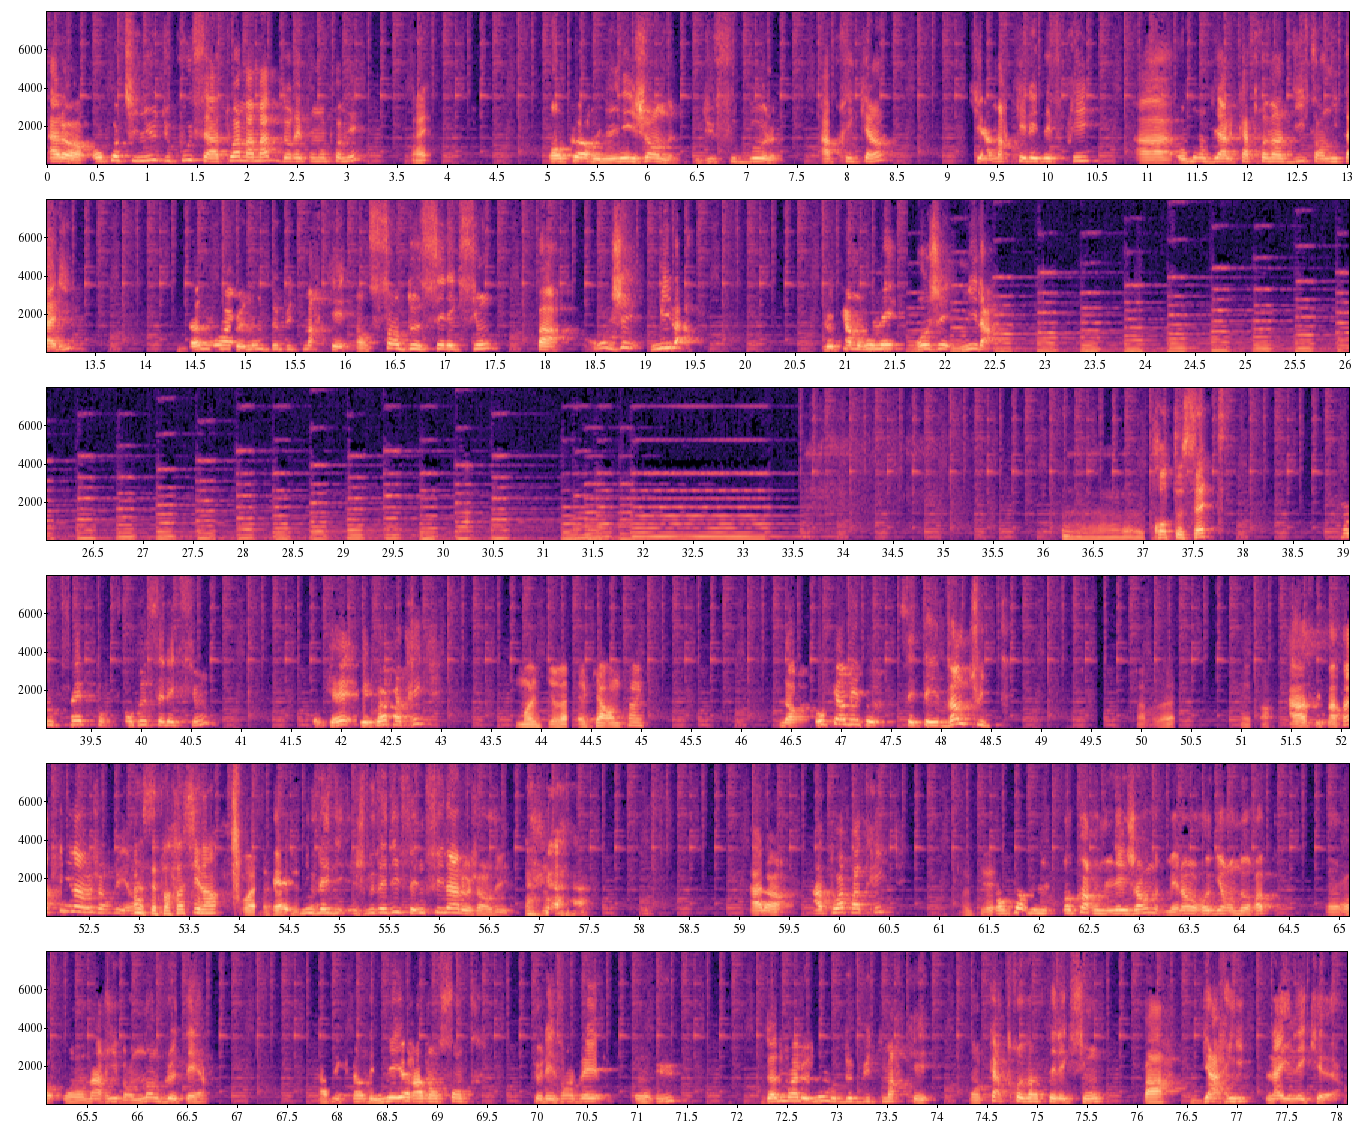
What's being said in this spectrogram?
Alors, on continue. Du coup, c'est à toi, Mamad, de répondre en premier. Ouais. Encore une légende du football africain qui a marqué les esprits euh, au Mondial 90 en Italie. Donne-moi le nombre de buts marqués en 102 sélections par Roger Mila. Le Camerounais Roger Mila. 37. 37 pour 102 sélections. Ok. Et toi, Patrick? Moi, je dirais 45. Non, aucun des deux. C'était 28. Ah, ouais. Ah, c'est pas facile hein, aujourd'hui. hein. Ah, c'est pas facile, hein. ouais, Eh, je vous ai dit, je vous ai dit, c'est une finale aujourd'hui. Alors, à toi, Patrick. ok. Encore une, encore une légende, mais là, on revient en Europe. On, arrive en Angleterre avec un des meilleurs avant-centres que les Anglais ont eu. Donne-moi le nombre de buts marqués en 80 sélections par Gary Lineker.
